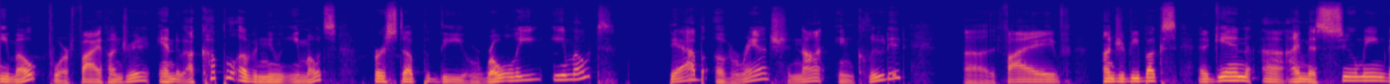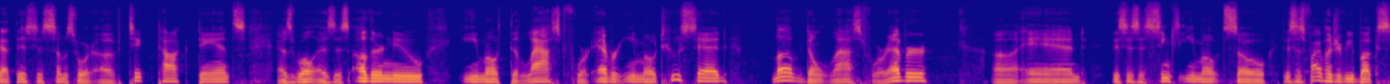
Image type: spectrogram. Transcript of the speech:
emote for 500 and a couple of new emotes. First up the Rollie emote. Dab of ranch not included. Uh 500 v bucks again uh, i'm assuming that this is some sort of tiktok dance as well as this other new emote the last forever emote who said love don't last forever. Uh, and this is a synced emote so this is 500 v bucks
